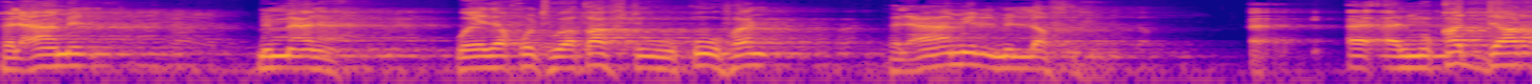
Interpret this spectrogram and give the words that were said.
فالعامل من معناه. وإذا قلت وقفت وقوفا فالعامل من لفظه. المقدر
